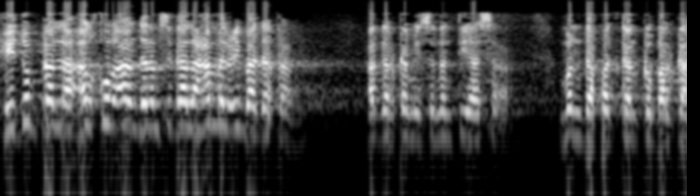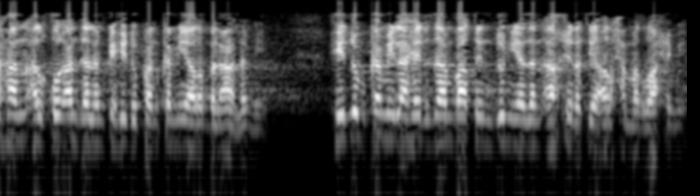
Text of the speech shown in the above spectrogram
Hidupkanlah Al-Quran dalam segala amal ibadah kami. Agar kami senantiasa mendapatkan keberkahan Al-Quran dalam kehidupan kami ya Rabbal Alamin. Hidup kami lahir dan batin dunia dan akhirat ya Arhamar Rahimin.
